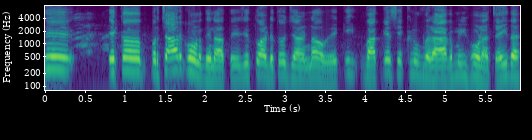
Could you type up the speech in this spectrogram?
ਤੇ ਇੱਕ ਪ੍ਰਚਾਰਕ ਹੋਣ ਦੇ ਨਾਤੇ ਜੇ ਤੁਹਾਡੇ ਤੋਂ ਜਾਣਨਾ ਹੋਵੇ ਕਿ ਵਾਕਿਆ ਸਿੱਖ ਨੂੰ ਵਿਰਾਗਮਈ ਹੋਣਾ ਚਾਹੀਦਾ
